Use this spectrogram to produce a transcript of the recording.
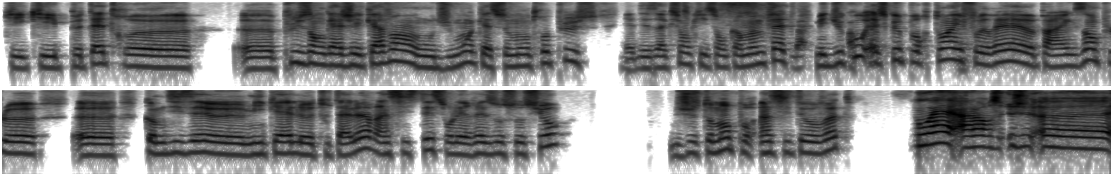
qui, qui peut être euh, euh, plus engagée qu'avant, ou du moins qu'elle se montre plus. Il y a des actions qui sont quand même faites. Bah, Mais du coup, est-ce que pour toi, il faudrait, par exemple, comme disait Mickaël tout à l'heure, insister sur les réseaux sociaux, justement pour inciter au vote? Ouais, alors euh,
